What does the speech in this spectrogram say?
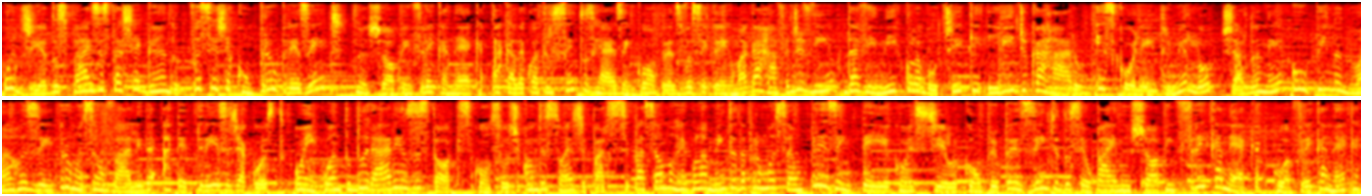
O Dia dos Pais está chegando. Você já comprou o presente? No Shopping Freicaneca, a cada 400 reais em compras, você ganha uma garrafa de vinho da Vinícola Boutique Lídio Carraro. Escolha entre Merlot, Chardonnay ou Pinot Noir Rosé. Promoção válida até 13 de agosto ou enquanto durarem os estoques. Consulte condições de participação no regulamento da promoção. Presenteie com estilo. Compre o presente do seu pai no Shopping Freicaneca, Rua Freicaneca,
